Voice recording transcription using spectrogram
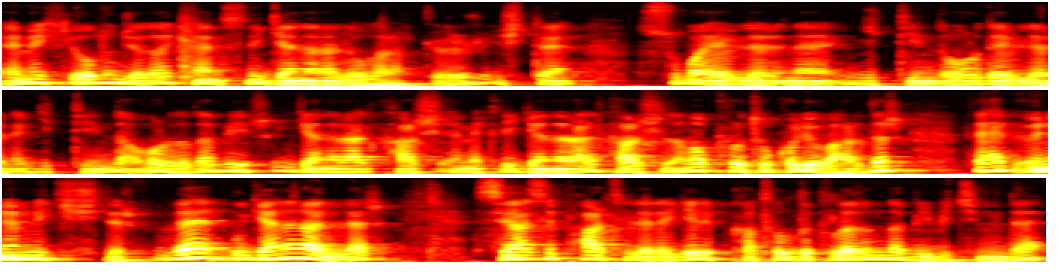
emekli olunca da kendisini general olarak görür. İşte subay evlerine gittiğinde, orada evlerine gittiğinde orada da bir general karşı emekli general karşılama protokolü vardır ve hep önemli kişidir. Ve bu generaller siyasi partilere gelip katıldıklarında bir biçimde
